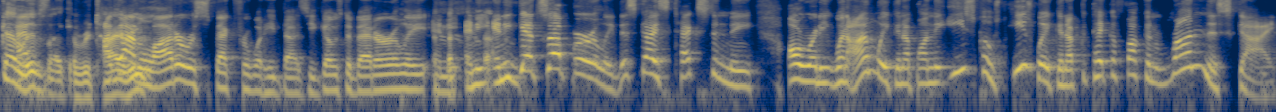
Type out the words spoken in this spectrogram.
This guy I- lives like a I got a lot of respect for what he does. He goes to bed early and he, and he and he gets up early. This guy's texting me already when I'm waking up on the East Coast. He's waking up to take a fucking run. This guy.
